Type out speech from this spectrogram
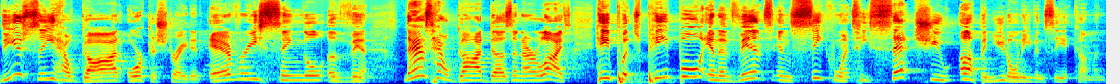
Do you see how God orchestrated every single event? That's how God does in our lives. He puts people and events in sequence. He sets you up and you don't even see it coming.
